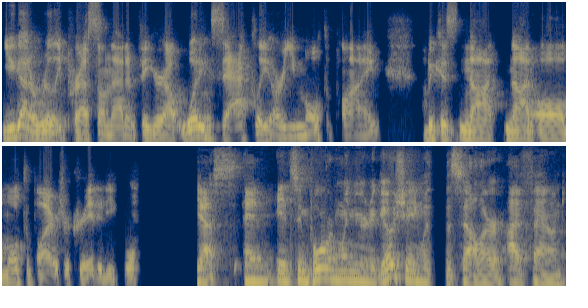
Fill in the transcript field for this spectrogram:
you got to really press on that and figure out what exactly are you multiplying because not not all multipliers are created equal. Yes, and it's important when you're negotiating with the seller, I've found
